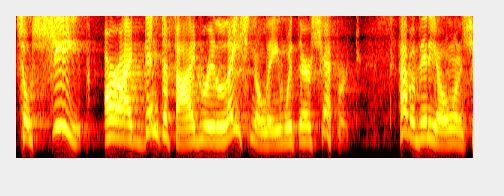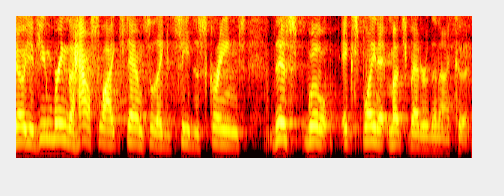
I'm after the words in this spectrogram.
So sheep are identified relationally with their shepherd. I have a video I want to show you. If you can bring the house lights down so they can see the screens, this will explain it much better than I could.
